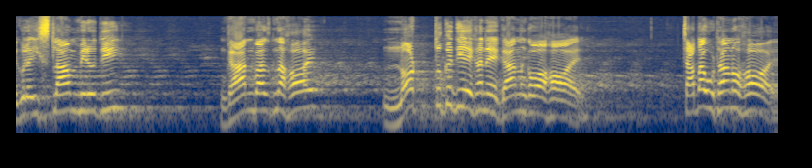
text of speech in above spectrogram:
এগুলো ইসলাম বিরোধী গান বাজনা হয়, নর্তকে দিয়ে এখানে গান গাওয়া হয়, চাঁদা উঠানো হয়।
